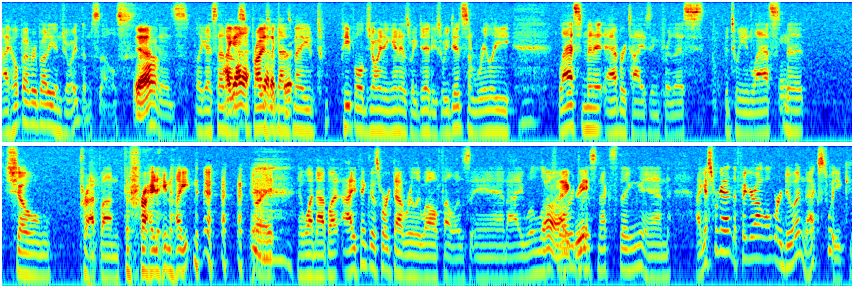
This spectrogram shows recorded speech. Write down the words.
I hope everybody enjoyed themselves. Yeah. Because, like I said, I I, was gotta- I surprised we gotta as many t- people joining in as we did because we did some really last minute advertising for this between last Mm. minute show prep on the Friday night Right. and whatnot. But I think this worked out really well, fellas, and I will look Oh, forward to this next thing. And I guess we're gonna have to figure out what we're doing next week.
